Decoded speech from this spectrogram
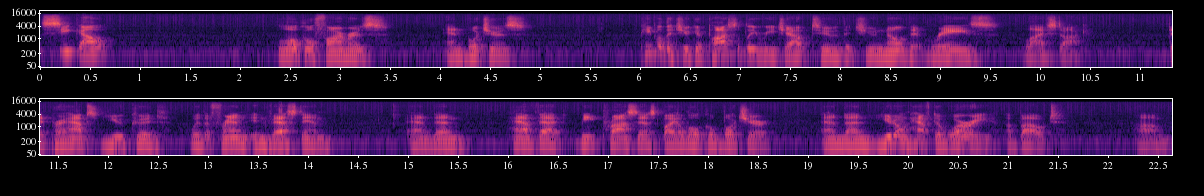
Seek out local farmers and butchers, people that you could possibly reach out to that you know that raise livestock that perhaps you could, with a friend, invest in and then have that meat processed by a local butcher. And then you don't have to worry about um,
